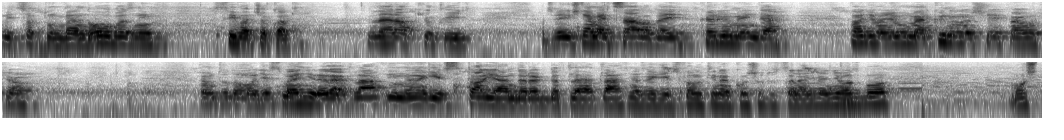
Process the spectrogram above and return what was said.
itt szoktunk benne dolgozni, szivacsokat lerakjuk így. Hát végig nem egy szállodai körülmény, de nagyon jó, mert különösképpen, hogyha nem tudom, hogy ezt mennyire lehet látni, innen egész Talján dörögdöt lehet látni az egész falut, innen Kossuth utca 48-ból. Most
